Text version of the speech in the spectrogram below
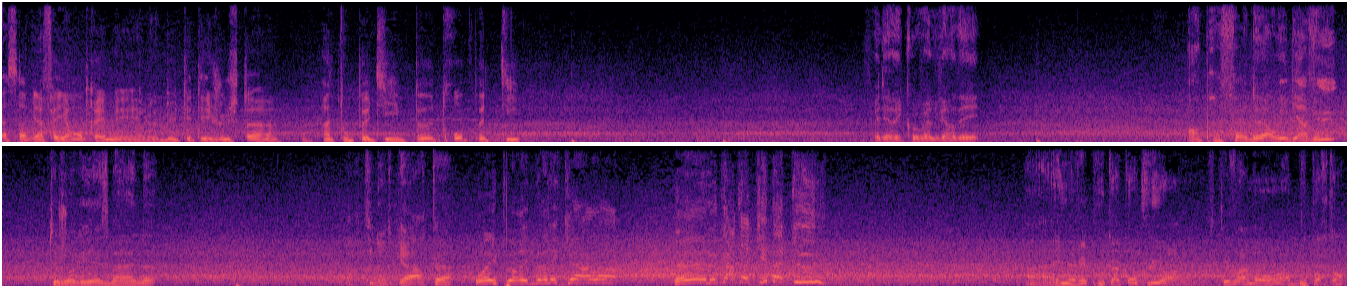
Ah, ça a bien failli rentrer, mais le but était juste un, tout petit peu trop petit. Federico Valverde. En profondeur, oui, bien vu. Toujours Griezmann. Martin Odegaard. Ouais, il peut réduire l'écart là. Et le gardien qui est battu. Ah, il n'avait plus qu'à conclure. C'était vraiment à bout portant.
